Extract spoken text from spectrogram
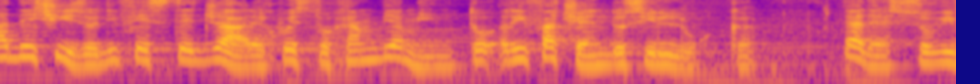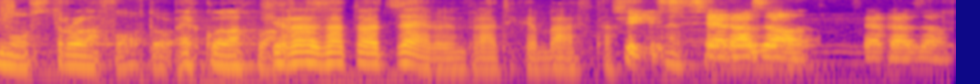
ha deciso di festeggiare questo cambiamento rifacendosi il look. E adesso vi mostro la foto, eccola qua. Si è rasato a zero in pratica, basta. Sì, si è rasato, si è rasato.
